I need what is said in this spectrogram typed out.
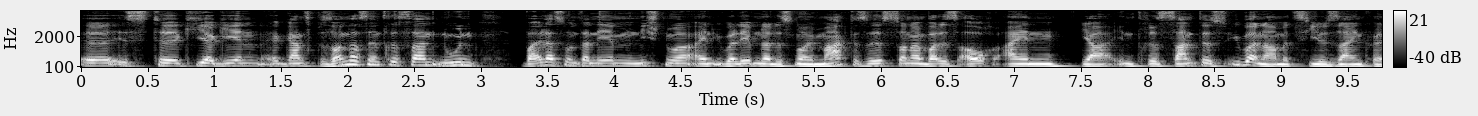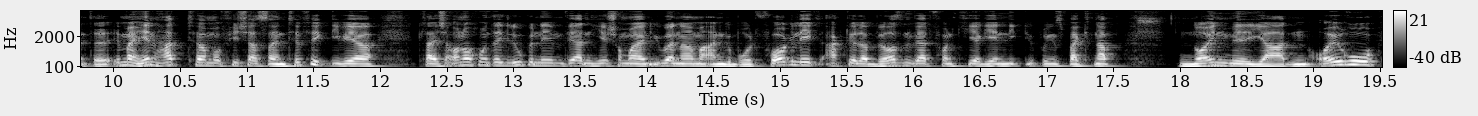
äh, ist äh, Kia Gen äh, ganz besonders interessant? Nun, weil das Unternehmen nicht nur ein Überlebender des neuen Marktes ist, sondern weil es auch ein ja, interessantes Übernahmeziel sein könnte. Immerhin hat Thermo Fisher Scientific, die wir gleich auch noch unter die Lupe nehmen werden, hier schon mal ein Übernahmeangebot vorgelegt. Aktueller Börsenwert von Kiagen liegt übrigens bei knapp 9 Milliarden Euro.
